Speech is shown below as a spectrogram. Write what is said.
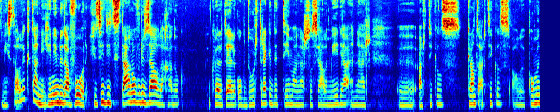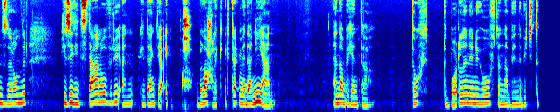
Meestal lukt dat niet. Je neemt je dat voor. Je ziet iets staan over jezelf. Dat gaat ook, ik wil het eigenlijk ook doortrekken, dit thema, naar sociale media en naar eh, artikels, krantenartikels, alle comments eronder. Je ziet iets staan over je en je denkt, ja, ik, oh, belachelijk, ik trek mij dat niet aan. En dan begint dat toch te borrelen in je hoofd en dan begint het een beetje te,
